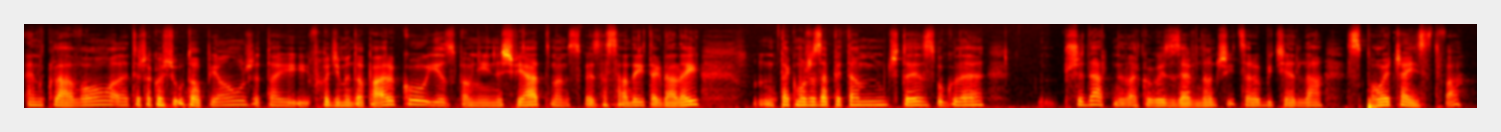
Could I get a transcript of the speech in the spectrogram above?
enklawą, ale też jakąś utopią, że tutaj wchodzimy do parku i jest zupełnie inny świat, mamy swoje zasady i tak dalej. Tak może zapytam, czy to jest w ogóle przydatne dla kogoś z zewnątrz i co robicie dla społeczeństwa?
